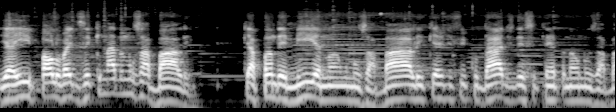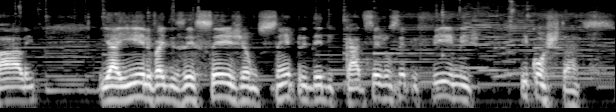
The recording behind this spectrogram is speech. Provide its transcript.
E aí Paulo vai dizer que nada nos abale, que a pandemia não nos abale, que as dificuldades desse tempo não nos abalem. E aí ele vai dizer: sejam sempre dedicados, sejam sempre firmes e constantes.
